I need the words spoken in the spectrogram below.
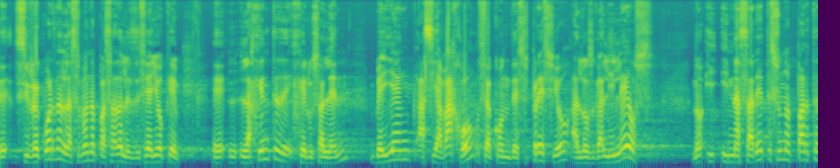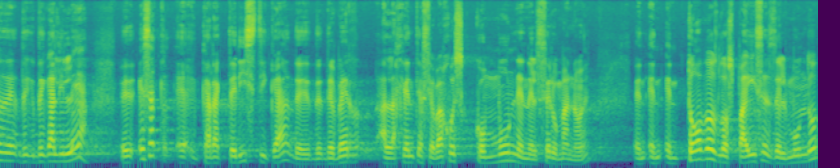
Eh, si recuerdan, la semana pasada les decía yo que eh, la gente de Jerusalén veían hacia abajo, o sea, con desprecio, a los galileos. ¿no? Y, Nazaret es una parte de, Galilea. Eh, esa característica de, ver a la gente hacia abajo es común en el ser humano. En, en, todos los países del mundo,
